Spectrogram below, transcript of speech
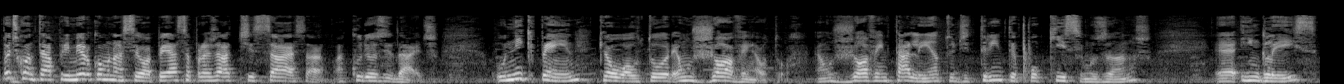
Vou te contar primeiro como nasceu a peça para já atiçar essa a curiosidade. O Nick Payne, que é o autor, é um jovem autor. É um jovem talento de 30 e pouquíssimos anos, é, inglês.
